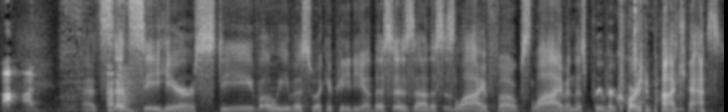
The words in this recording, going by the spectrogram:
god. Let's let's see here. Steve Olivas Wikipedia. This is uh, this is live, folks. Live in this pre-recorded podcast.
